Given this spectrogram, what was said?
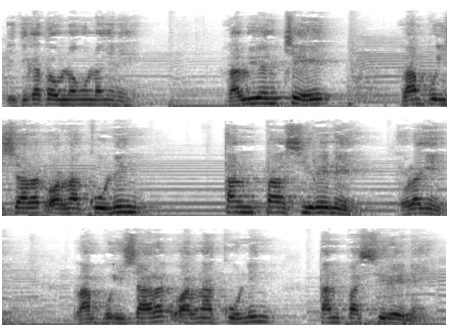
Itu kata undang-undang ini. Lalu yang C, lampu isyarat warna kuning tanpa sirene. Saya ulangi. Lampu isyarat warna kuning tanpa sirene.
